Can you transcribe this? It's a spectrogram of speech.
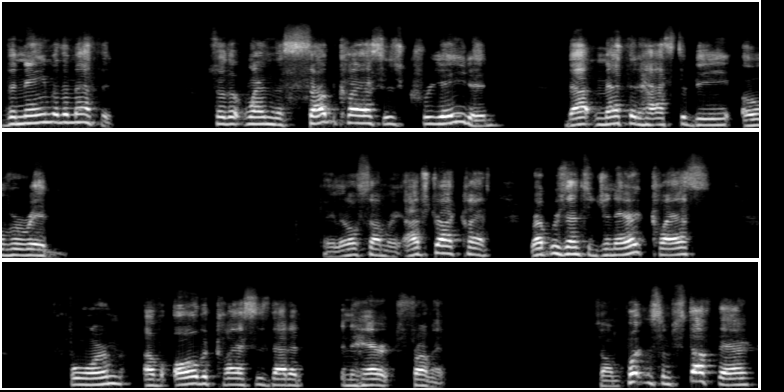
the name of the method. So that when the subclass is created, that method has to be overridden. Okay, little summary. Abstract class represents a generic class form of all the classes that it inherit from it. So I'm putting some stuff there,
